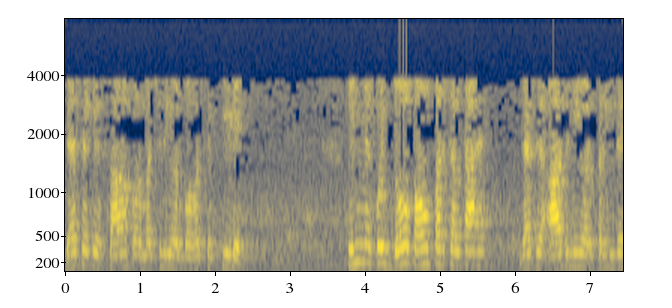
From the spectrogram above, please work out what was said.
جیسے کہ سانپ اور مچھلی اور بہت سے کیڑے۔ ان میں کوئی دو پاؤں پر چلتا ہے، جیسے آدمی اور پرندے۔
